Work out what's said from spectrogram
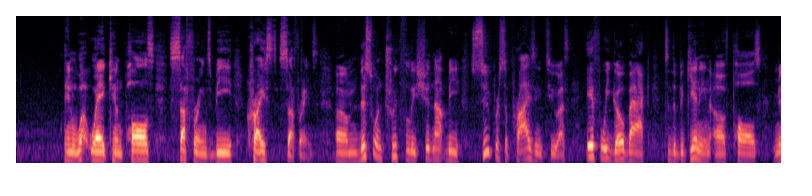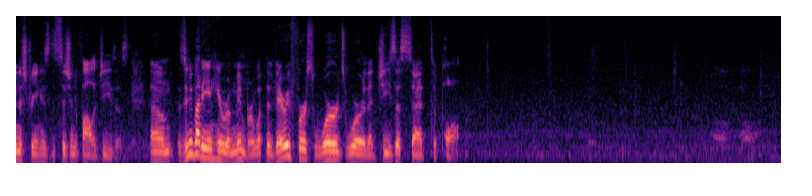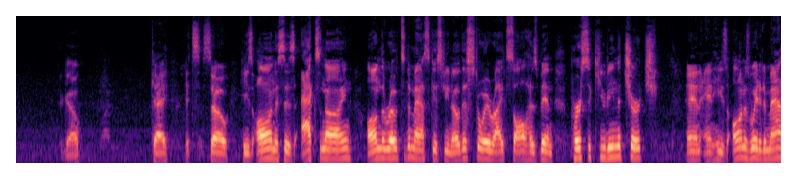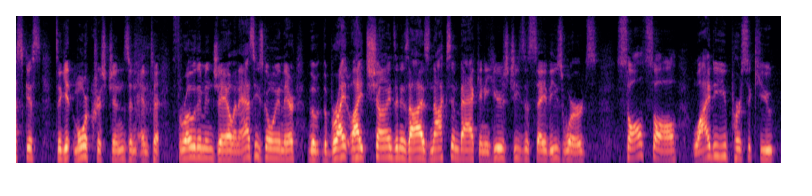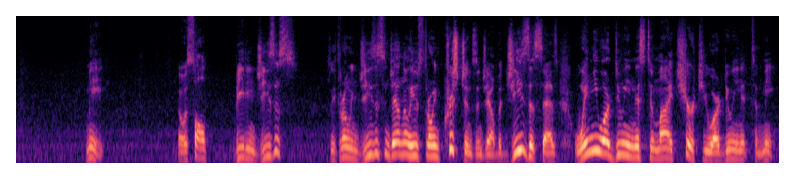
in what way can Paul's sufferings be Christ's sufferings? Um, this one, truthfully, should not be super surprising to us if we go back to the beginning of Paul's ministry and his decision to follow Jesus. Um, does anybody in here remember what the very first words were that Jesus said to Paul? Go. Okay, it's so he's on. This is Acts nine on the road to Damascus. You know this story, right? Saul has been persecuting the church, and and he's on his way to Damascus to get more Christians and and to throw them in jail. And as he's going there, the the bright light shines in his eyes, knocks him back, and he hears Jesus say these words: "Saul, Saul, why do you persecute me?" Now, was Saul beating Jesus? Throwing Jesus in jail? No, he was throwing Christians in jail. But Jesus says, when you are doing this to my church, you are doing it to me.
